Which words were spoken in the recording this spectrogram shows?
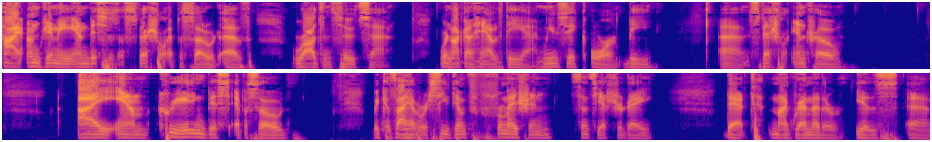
Hi, I'm Jimmy, and this is a special episode of Rods and Suits. Uh, we're not going to have the uh, music or the uh, special intro. I am creating this episode because I have received information since yesterday that my grandmother is uh,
